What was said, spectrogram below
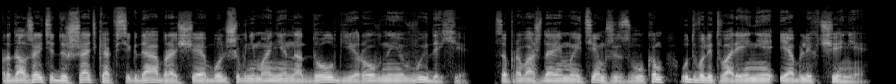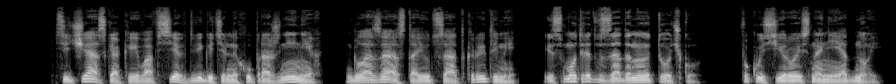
Продолжайте дышать, как всегда, обращая больше внимания на долгие ровные выдохи, сопровождаемые тем же звуком удовлетворения и облегчения. Сейчас, как и во всех двигательных упражнениях, Глаза остаются открытыми и смотрят в заданную точку, фокусируясь на ней одной.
